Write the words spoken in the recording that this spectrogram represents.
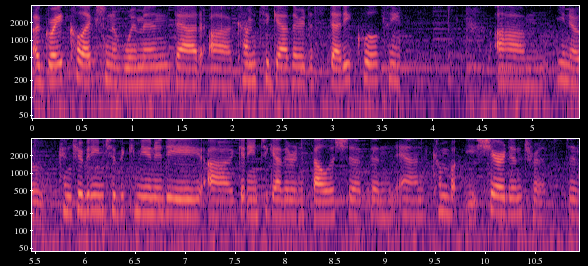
a great collection of women that uh, come together to study quilting um, you know, contributing to the community, uh, getting together in fellowship and, and shared interest in,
